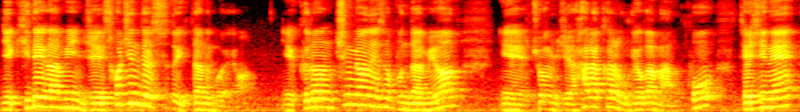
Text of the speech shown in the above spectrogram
이제 기대감이 이제 소진될 수도 있다는 거예요. 예, 그런 측면에서 본다면 예, 좀 이제 하락할 우려가 많고 대신에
